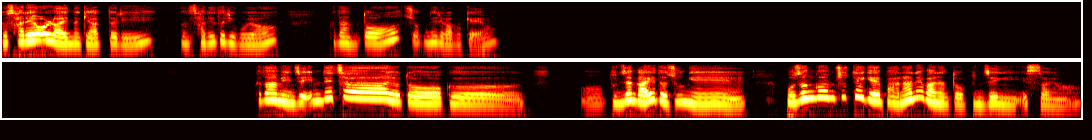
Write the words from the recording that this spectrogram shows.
요 사례에 올라와 있는 계약들이 사례들이고요. 그 다음 또 쭉 내려가 볼게요. 그 다음에 이제 임대차요도 그 어, 분쟁 가이드 중에 보증금 주택의 반환에 관한 또 분쟁이 있어요.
